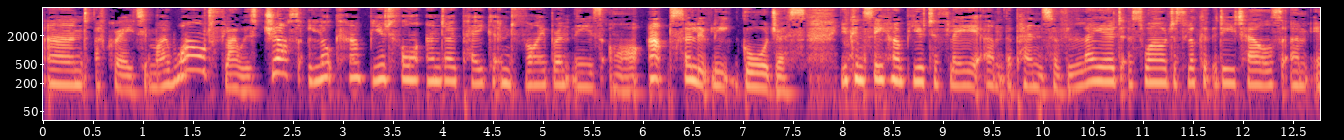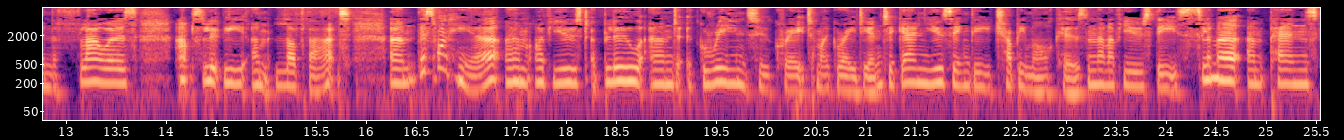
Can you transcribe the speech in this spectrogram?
and I've created my wildflowers just look how beautiful and opaque and vibrant these are. Absolutely gorgeous. You can see how beautifully um, the pens have layered as well. Just look at the details um, in the flowers. Absolutely um, love that. Um, this one here, um, I've used a blue and a green to create my gradient. Again, using the chubby markers. And then I've used the slimmer um, pens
